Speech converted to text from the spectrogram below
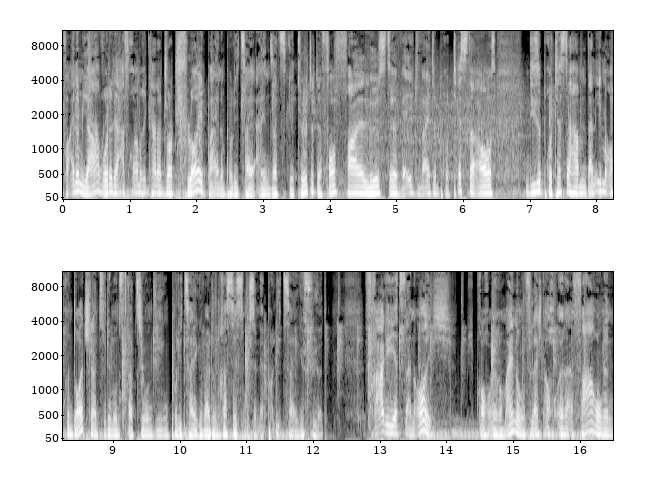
Vor einem Jahr wurde der Afroamerikaner George Floyd bei einem Polizeieinsatz getötet. Der Vorfall löste weltweite Proteste aus. Und diese Proteste haben dann eben auch in Deutschland zu Demonstrationen gegen Polizeigewalt und Rassismus in der Polizei geführt. Frage jetzt an euch. Ich brauche eure Meinung, vielleicht auch eure Erfahrungen.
